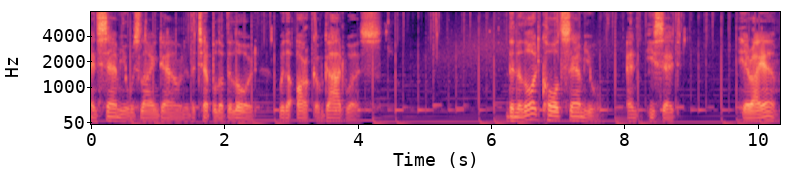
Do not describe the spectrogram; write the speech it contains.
and Samuel was lying down in the temple of the Lord where the ark of God was. Then the Lord called Samuel, and he said, Here I am,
